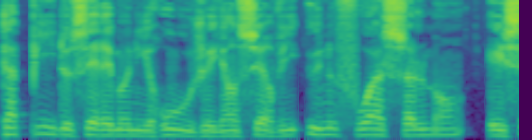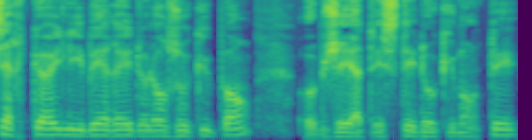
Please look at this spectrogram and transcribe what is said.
tapis de cérémonie rouge ayant servi une fois seulement et cercueils libérés de leurs occupants, objets attestés documentés,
